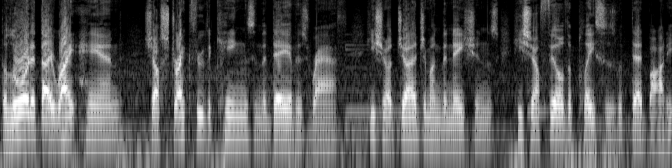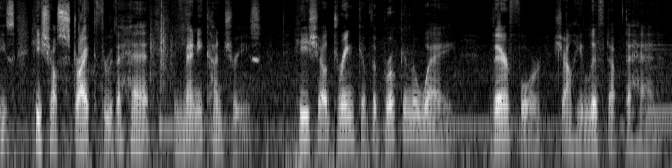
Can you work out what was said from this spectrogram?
The Lord at thy right hand shall strike through the kings in the day of his wrath. He shall judge among the nations. He shall fill the places with dead bodies. He shall strike through the head in many countries. He shall drink of the brook in the way. Therefore shall he lift up the head.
